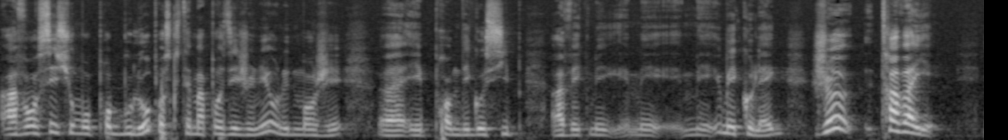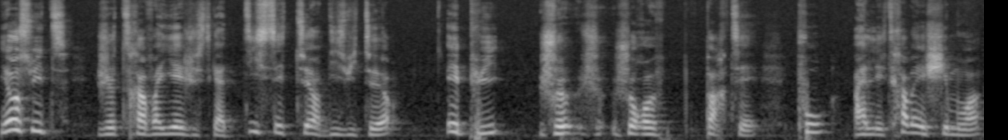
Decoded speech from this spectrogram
avancer sur mon propre boulot, parce que c'était ma pause déjeuner au lieu de manger euh, et prendre des gossips avec mes, mes, mes, mes collègues. Je travaillais. Et ensuite, je travaillais jusqu'à 17h, 18h, et puis je, repartais pour aller travailler chez moi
